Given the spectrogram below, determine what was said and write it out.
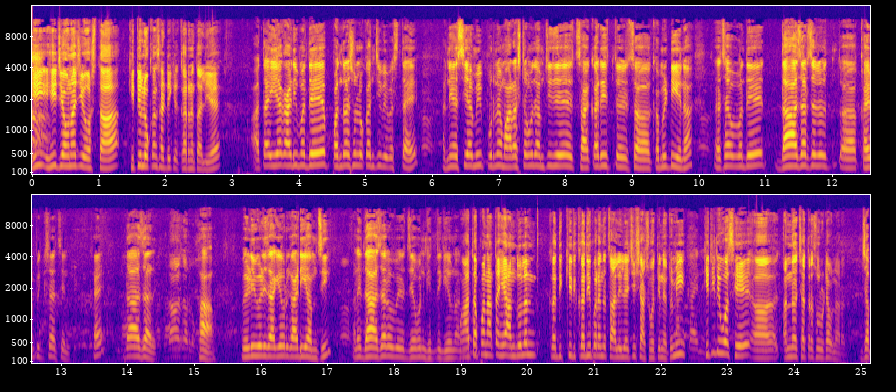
ही ही जेवणाची व्यवस्था किती लोकांसाठी करण्यात आली आहे? आता या गाडीमध्ये पंधराशे लोकांची व्यवस्था आहे. आणि अशी आम्ही पूर्ण महाराष्ट्रामध्ये आमची जे सहकारी कमिटी आहे ना त्याच्यामध्ये दहा हजारचं काय पेक्षा असेल. काय? दहा हजार. हां. वेळीवेळी जागेवर गाडी आहे आमची. आणि दहा हज़ार वे- जेवण घेत घेऊन मग आता पण आता हे आंदोलन कधी किती कधीपर्यंत चालेल याची शाश्वती नाही. तुम्ही किती दिवस हे अ, अन्न छत्र सुरू ठेवणार आहात? जब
